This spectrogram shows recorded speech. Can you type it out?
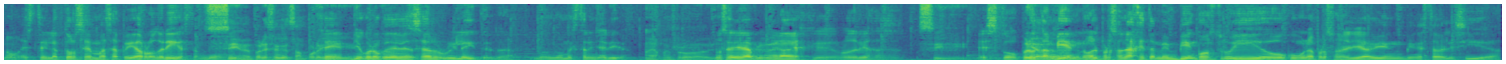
¿no? Este, el actor se llama, se apellida Rodríguez también. Sí, me parece que están por Sí, ahí. yo creo que deben ser related, ¿no? No, no me extrañaría. Es muy probable. No sería la primera vez que Rodríguez hace Sí. esto, pero Ya. también, ¿no? El personaje también bien construido, con una personalidad bien, bien establecida.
